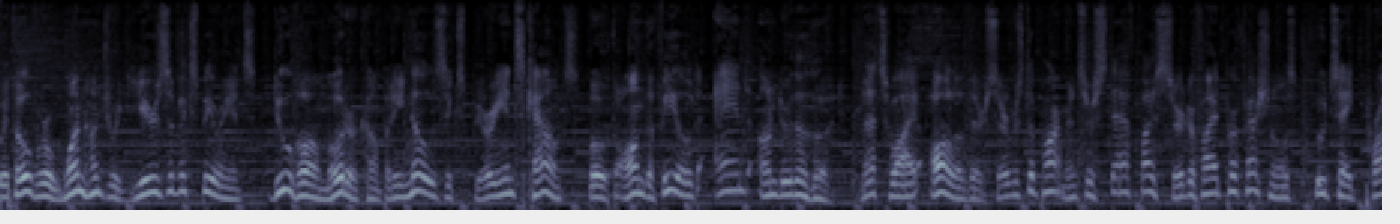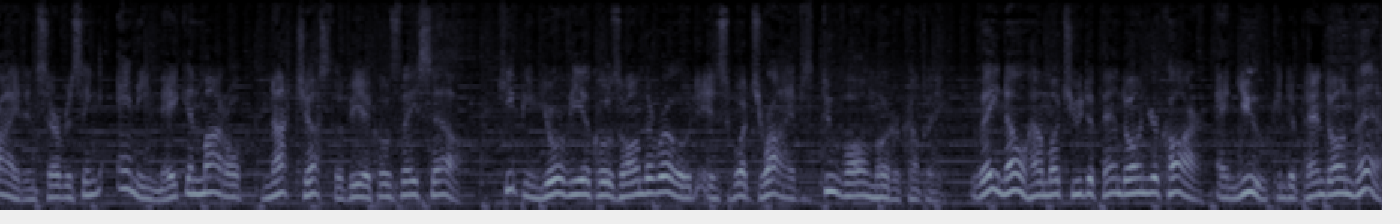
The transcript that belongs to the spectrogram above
With over 100 years of experience, Duval Motor Company knows experience counts, both on the field and under the hood. That's why all of their service departments are staffed by certified professionals who take pride in servicing any make and model, not just the vehicles they sell. Keeping your vehicles on the road is what drives Duval Motor Company. They know how much you depend on your car, and you can depend on them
